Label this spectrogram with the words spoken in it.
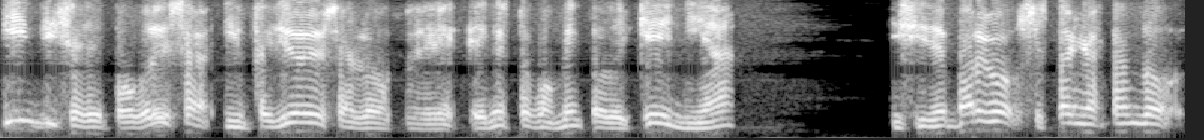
índices de pobreza inferiores a los de, en estos momentos de Kenia, y sin embargo se están gastando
